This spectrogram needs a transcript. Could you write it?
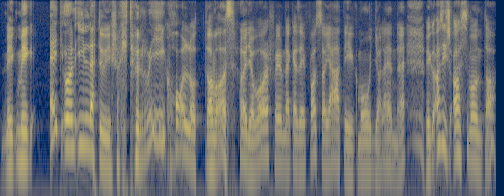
még, még egy olyan illető is, akitől rég hallottam az, hogy a Warframe-nek ez egy fasz a játékmódja lenne, még az is azt mondta,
